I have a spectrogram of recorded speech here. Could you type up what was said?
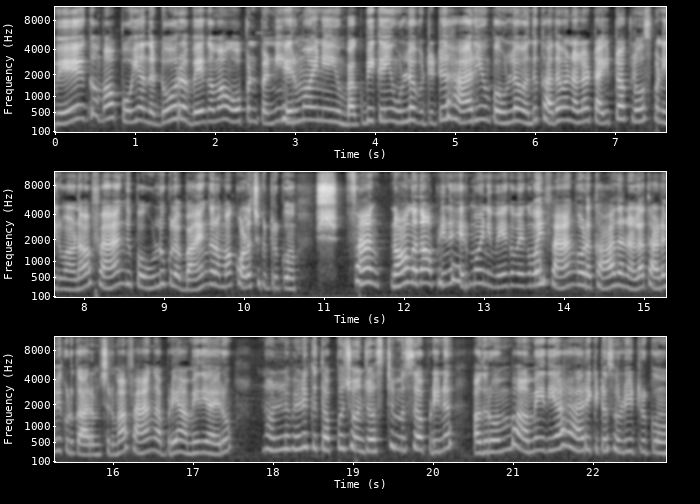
வேகமாக போய் அந்த டோரை வேகமாக ஓப்பன் பண்ணி ஹெர்மாயினியையும் பக்பிக்கையும் உள்ளே விட்டுட்டு ஹாரியும் இப்போ உள்ளே வந்து கதவை நல்லா டைட்டாக க்ளோஸ் பண்ணிடுவானா ஃபேங் இப்போ உள்ளுக்குள்ளே பயங்கரமாக குலைச்சிக்கிட்டு இருக்கும். ஷ் ஃபேங் நாங்கள் தான் அப்படின்னு ஹெர்மோயினி வேக வேகமாக ஃபேங்கோட காதை நல்லா தடவி கொடுக்க ஆரம்பிச்சிருமா? ஃபேங் அப்படியே அமைதியாயிரும். நல்ல வேலைக்கு தப்புச்சோம் ஜஸ்ட் மிஸ் அப்படின்னு அது ரொம்ப அமைதியாக ஹாரி கிட்ட சொல்லிட்டு இருக்கும்.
